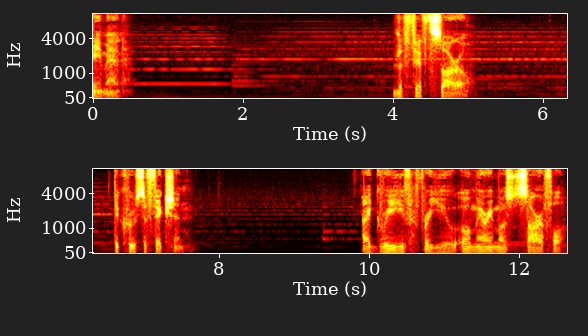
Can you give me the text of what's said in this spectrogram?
Amen. The fifth sorrow, the crucifixion. I grieve for you, O Mary most sorrowful,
